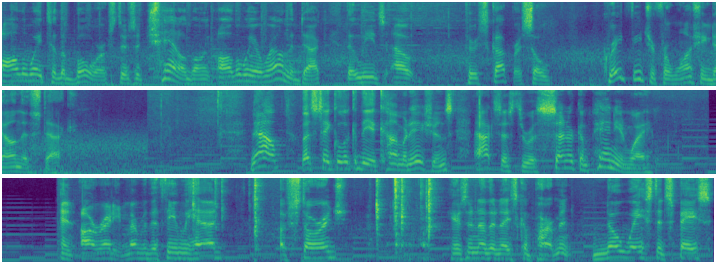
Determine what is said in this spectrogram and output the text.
all the way to the bulwarks. There's a channel going all the way around the deck that leads out through scuppers. So great feature for washing down this deck. Now, let's take a look at the accommodations accessed through a center companionway. And already, remember the theme we had of storage? Here's another nice compartment. No wasted space.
